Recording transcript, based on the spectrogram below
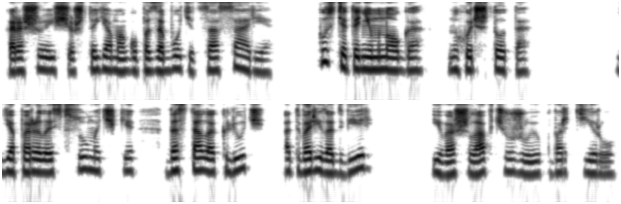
Хорошо еще, что я могу позаботиться о Саре. Пусть это немного, но хоть что-то. Я порылась в сумочке, достала ключ, отворила дверь и вошла в чужую квартиру.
